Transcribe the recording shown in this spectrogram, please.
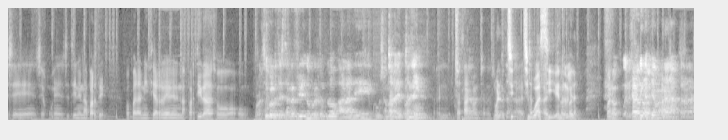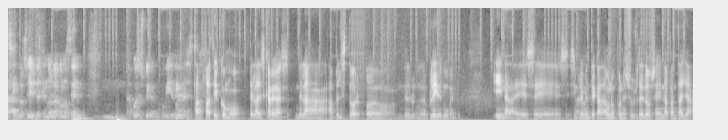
se, eh, se, tienen aparte o para iniciar en las partidas o, por Sí, porque te estás refiriendo, por ejemplo, a la de. ¿Cómo se llama? la de poner. El Chazán, ¿no? Bueno, Chihuasi, en realidad. Bueno, esta aplicación, para, para los oyentes que no la conocen, mm, ¿la puedes explicar un poquillo? De... Es tan fácil como te la descargas de la Apple Store o del Play de Google y nada, es, simplemente cada uno pone sus dedos en la pantalla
